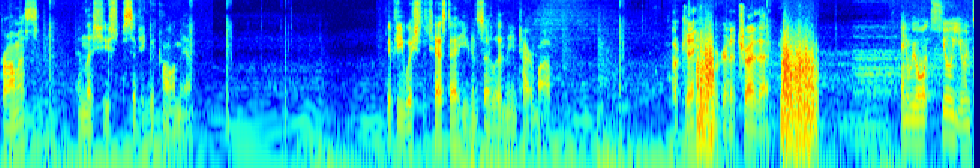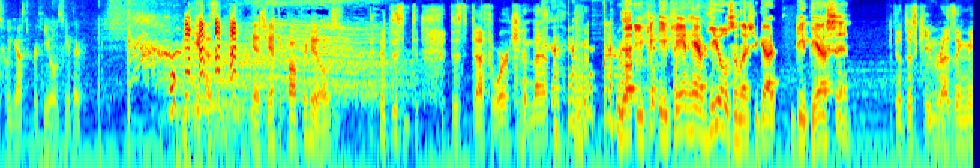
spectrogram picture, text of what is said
promise, unless you specifically call them in. If you wish to test that, you can settle in the entire mob. Okay, we're gonna try that. And we won't heal you until you ask for heals either. yes, yes, you have to call for heals. just, does death work in that? Well, you can't you can't have heals unless you got DPS in. You'll just keep Hmm. rezzing me.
